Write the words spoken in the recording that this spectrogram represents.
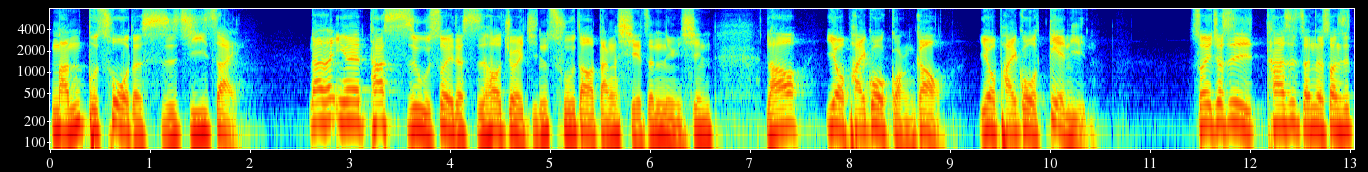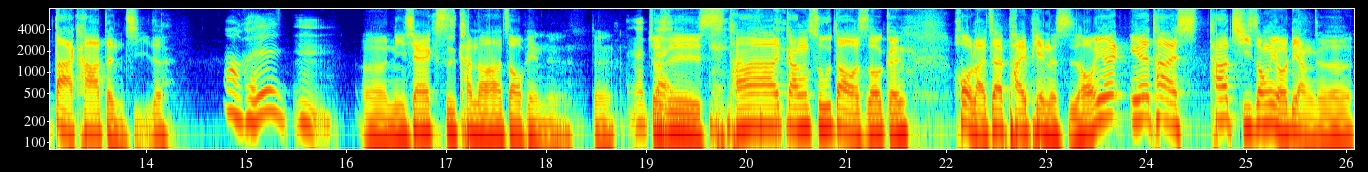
蛮不错的时机在，那因为他十五岁的时候就已经出道当写真女星，然后也有拍过广告，也有拍过电影，所以就是他是真的算是大咖等级的。哇，可是嗯，呃，你现在是看到他的照片的，对，就是他刚出道的时候跟后来在拍片的时候，因为因为他他其中有两个。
